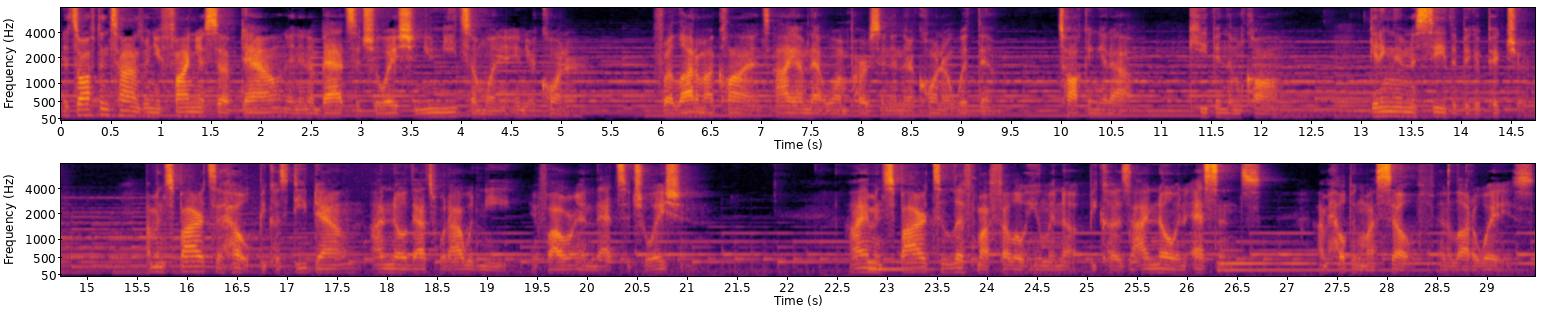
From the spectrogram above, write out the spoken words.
It's oftentimes when you find yourself down and in a bad situation, you need someone in your corner. For a lot of my clients, I am that one person in their corner with them, talking it out, keeping them calm, getting them to see the bigger picture. I'm inspired to help because deep down, I know that's what I would need if I were in that situation. I am inspired to lift my fellow human up because I know, in essence, I'm helping myself in a lot of ways.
